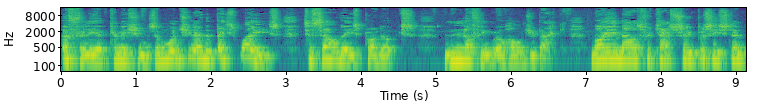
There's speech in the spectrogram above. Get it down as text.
affiliate commissions. And once you know the best ways to sell these products, nothing will hold you back. My emails for cash super system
